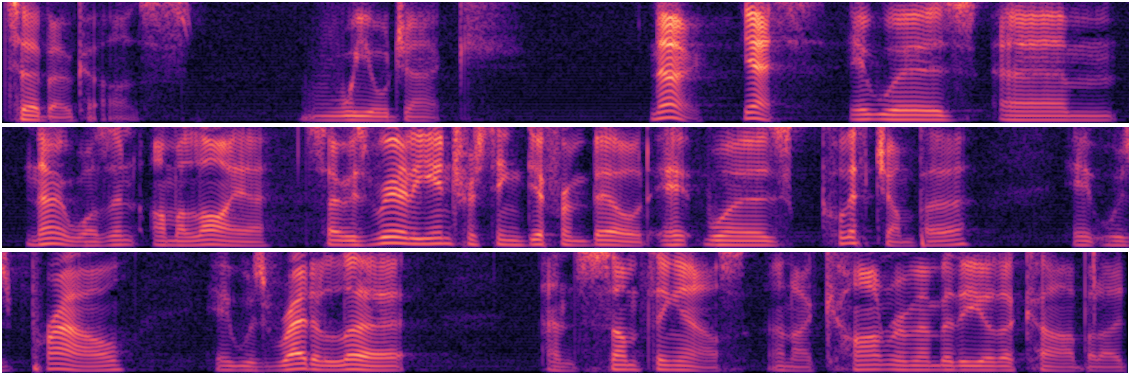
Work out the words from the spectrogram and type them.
Turbo cars, Wheeljack. No, yes, it was. Um, no, it wasn't. I'm a liar. So it was really interesting, different build. It was Cliff Jumper, it was Prowl, it was Red Alert, and something else. And I can't remember the other car, but I.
